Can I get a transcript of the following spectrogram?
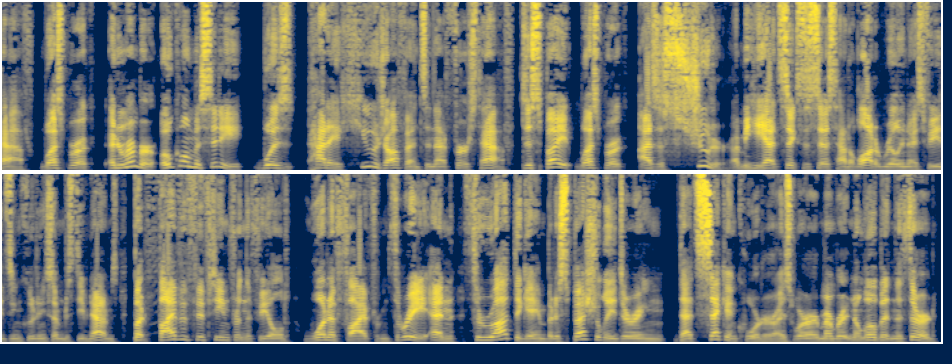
half, Westbrook, and remember, Oklahoma City was had a huge offense in that first half, despite Westbrook as a shooter. I mean, he had six assists, had a lot of really nice feeds, including some to Steven Adams, but five of 15 from the field, one of five from three, and throughout the game, but especially during that second quarter, is where I remember it and a little bit in the third,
